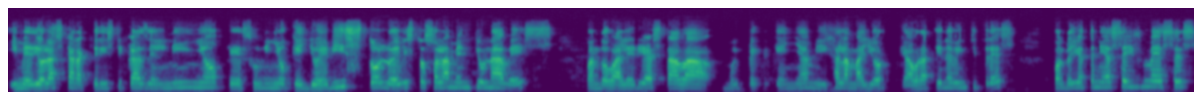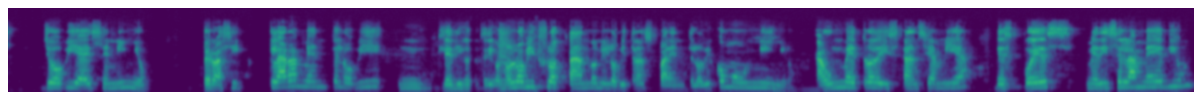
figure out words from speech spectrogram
y me dio las características del niño, que es un niño que yo he visto, lo he visto solamente una vez, cuando Valeria estaba muy pequeña, mi hija la mayor, que ahora tiene 23, cuando ella tenía seis meses, yo vi a ese niño, pero así claramente lo vi, mm, le digo, te digo, no lo vi flotando ni lo vi transparente, lo vi como un niño, a un metro de distancia mía. Después me dice la medium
